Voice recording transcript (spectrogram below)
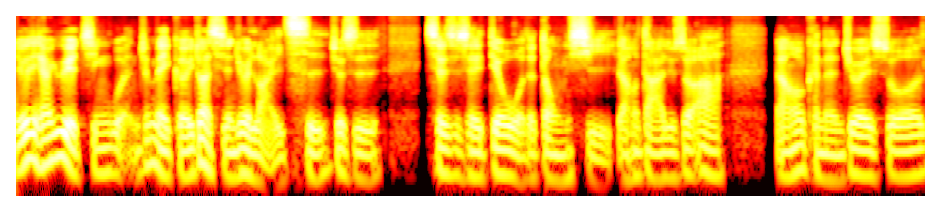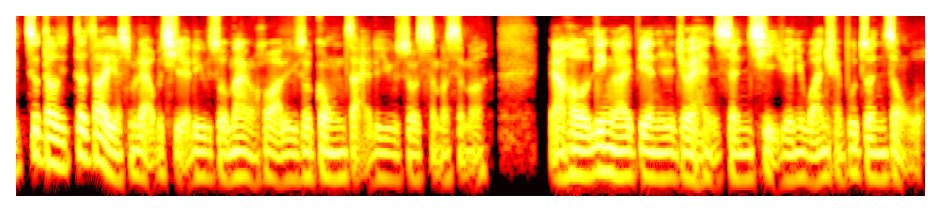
有点像月经文，就每隔一段时间就会来一次，就是谁谁谁丢我的东西，然后大家就说啊，然后可能就会说这到底这到底有什么了不起的？例如说漫画，例如说公仔，例如说什么什么，然后另外一边的人就会很生气，觉得你完全不尊重我，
